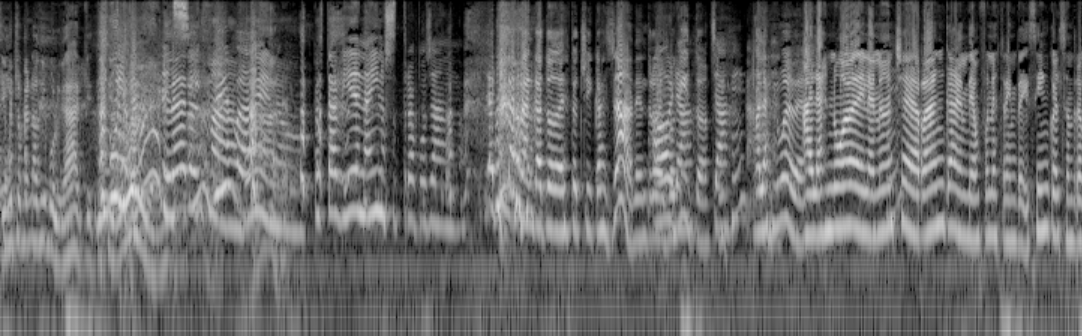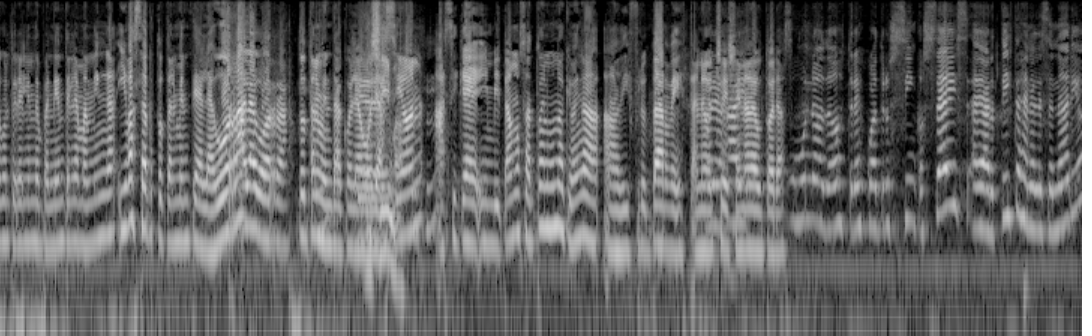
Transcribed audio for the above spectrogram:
Y mucho menos divulgar. Que, Divulgar, encima, encima. bueno, pues está bien ahí nosotros apoyando. ¿Y a qué hora arranca todo esto, chicas? Ya, dentro de Ahora, poquito. ya. Ujú. A las nueve. A las 9 de la noche arranca en Dianfunes 35, el Centro Cultural Independiente La Mandinga, y va a ser totalmente a la gorra. A la gorra. Totalmente a colaboración, así que invitamos a todo el mundo que venga a disfrutar de esta noche Bueno, hay llena de autoras. Uno, dos, tres, cuatro, cinco, seis eh, artistas en el escenario.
